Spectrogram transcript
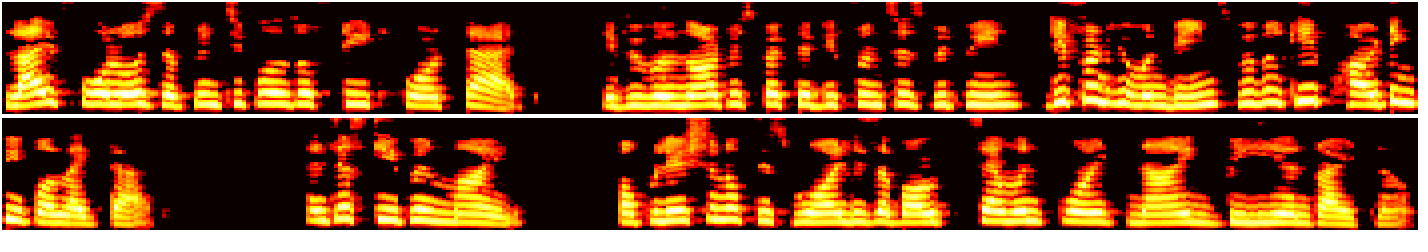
Life follows the principles of tit for tat. If we will not respect the differences between different human beings, we will keep hurting people like that. And just keep in mind, population of this world is about 7.9 billion right now.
